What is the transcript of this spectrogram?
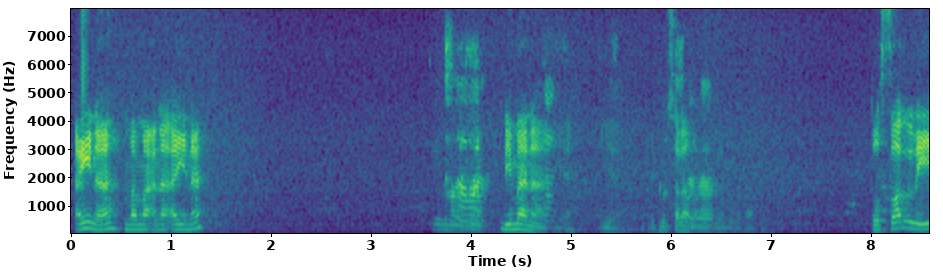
Aina, ma makna aina? Di mana? Di mana? Ya. Iya. Waalaikumsalam warahmatullahi wabarakatuh. Tusalli,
